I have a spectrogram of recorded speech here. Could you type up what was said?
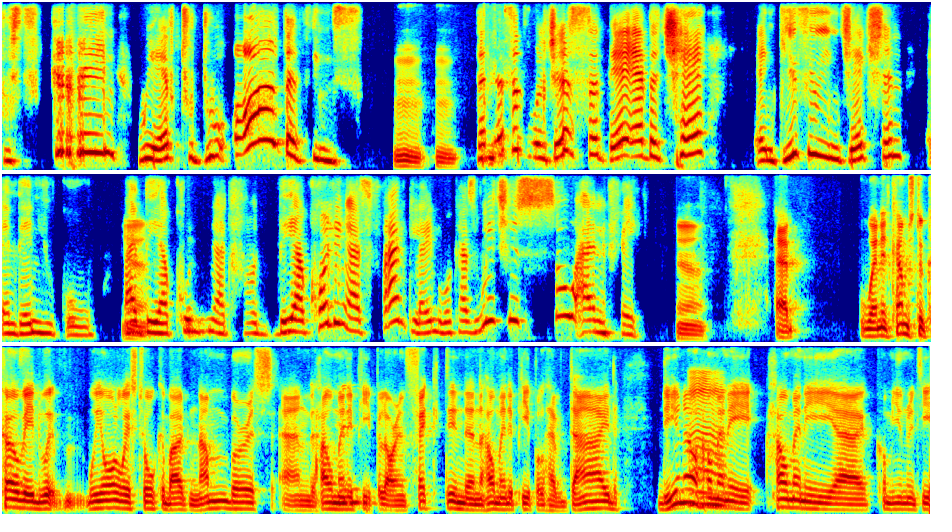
to screen, we have to do all the things. Mm. Mm. The nurses will just sit there at the chair and give you injection, and then you go. But Yeah. they are calling us for they are calling us frontline workers, which is so unfair. Yeah. Uh, when it comes to COVID, we, we always talk about numbers and how many Mhm. people are infected and how many people have died. Do you know how Ah. many how many uh, community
